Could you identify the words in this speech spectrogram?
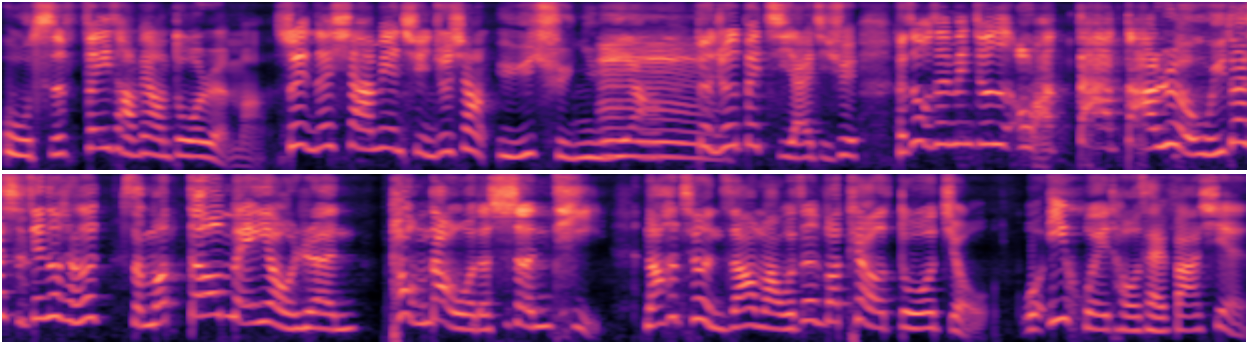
舞池非常非常多人嘛，所以你在下面其实你就像鱼群一样，嗯、对，你就是被挤来挤去。可是我在那边就是哇，大大热舞一段时间，都想说怎么都没有人碰到我的身体。然后就你知道吗？我真的不知道跳了多久，我一回头才发现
